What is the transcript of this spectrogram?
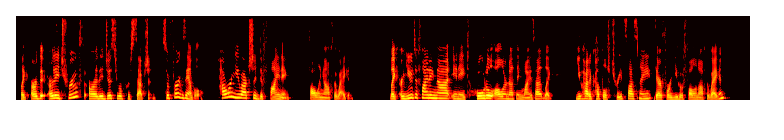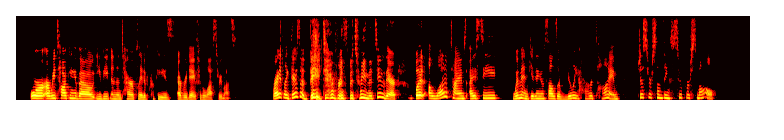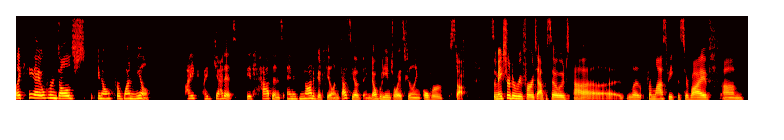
Like, are they, are they truth or are they just your perception? So, for example, how are you actually defining falling off the wagon? Like, are you defining that in a total all or nothing mindset? Like, you had a couple of treats last night, therefore you have fallen off the wagon? Or are we talking about you've eaten an entire plate of cookies every day for the last three months? Right? Like there's a big difference between the two there. But a lot of times I see women giving themselves a really hard time just for something super small. Like, hey, I overindulged, you know, for one meal. I, I get it. It happens and it's not a good feeling. That's the other thing. Nobody enjoys feeling overstuffed. So make sure to refer to episode uh, from last week, the Survive um,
